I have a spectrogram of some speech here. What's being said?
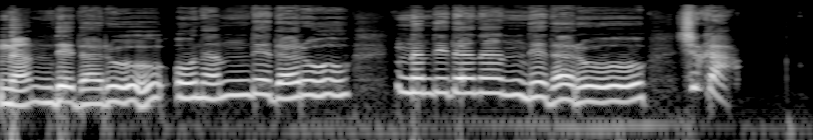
なんでだろう、なんでだろう、なんでだなんでだろう、シュカ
